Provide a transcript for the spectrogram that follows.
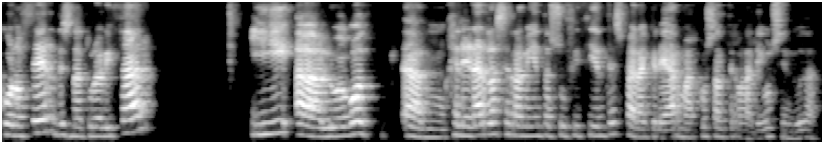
conocer, desnaturalizar y luego generar las herramientas suficientes para crear marcos alternativos, sin duda.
